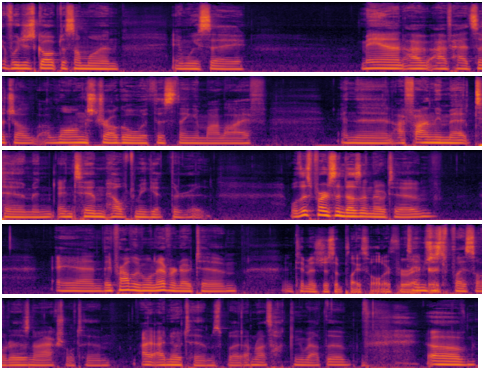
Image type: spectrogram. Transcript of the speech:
if we just go up to someone and we say, "Man, I've I've had such a, a long struggle with this thing in my life," and then I finally met Tim, and and Tim helped me get through it. Well, this person doesn't know Tim, and they probably will never know Tim. And Tim is just a placeholder for Tim's record. just a placeholder. There's no actual Tim. I, I know Tim's, but I'm not talking about the. Um,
